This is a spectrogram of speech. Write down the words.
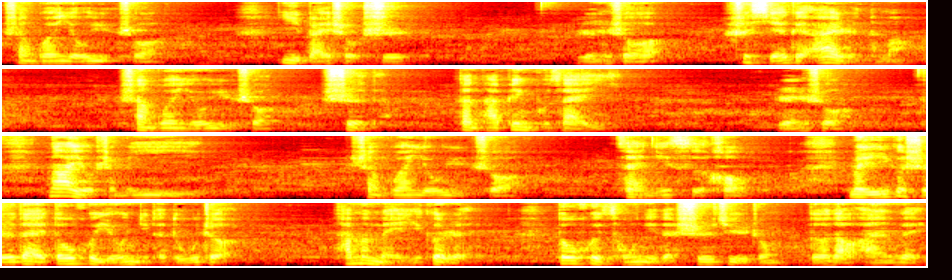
上官有雨说：“一百首诗。”人说：“是写给爱人的吗？”上官有雨说：“是的，但他并不在意。”人说：“那有什么意义？”上官有雨说：“在你死后，每一个时代都会有你的读者，他们每一个人。”都会从你的诗句中得到安慰。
